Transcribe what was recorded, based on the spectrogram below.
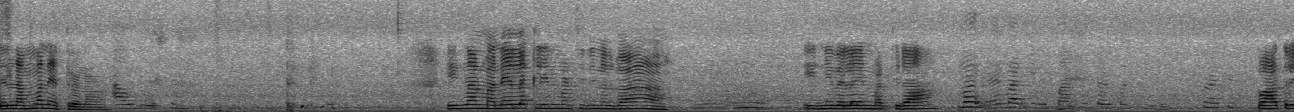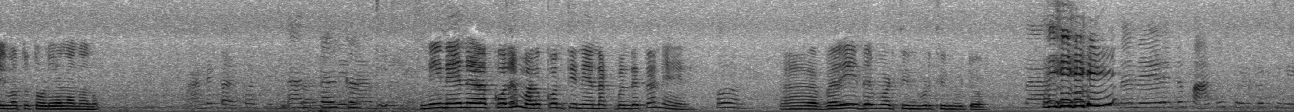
ಎಲ್ಲಿ ನಮ್ಮನೆ ಹತ್ರನಾ? ಈಗ ನಾನು ಮನೆ ಎಲ್ಲ ಕ್ಲೀನ್ ಮಾಡ್ತಿದ್ದೀನಲ್ವಾ? ಈಗ ನೀವೆಲ್ಲ ಏನು ಮಾಡ್ತೀರಾ? ಪಾತ್ರೆ ಇವತ್ತು ತೊಳೆಯಲ್ಲ ನಾನು. ನೀನೇನು ಹೇಳಕ್ ಹೋದ್ರೆ ಮಲ್ಕೊಂತೀನಿ ಅನ್ನಕ್ ಬಂದೆ ತಾನೆ? ಬರೀ ಇದೇ ಮಾಡಿ ತಿಂದ್ಬಿಟ್ಟು ತಿಂದ್ಬಿಟ್ಟು. ನಾನು ಹೇಳಿದ್ದು ಪಾತ್ರೆ ತೊಳ್ಕೊತೀನಿ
